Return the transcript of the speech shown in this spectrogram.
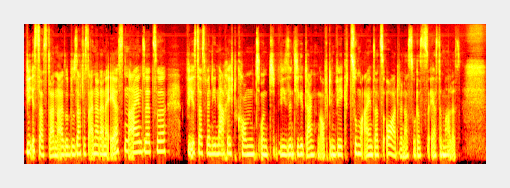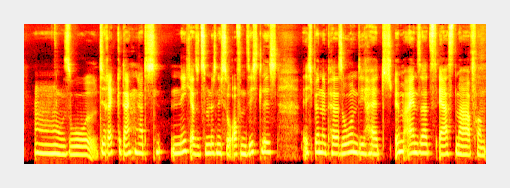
Wie ist das dann? Also du sagtest einer deiner ersten Einsätze. Wie ist das, wenn die Nachricht kommt und wie sind die Gedanken auf dem Weg zum Einsatzort, wenn das so das erste Mal ist? Mm, so direkt Gedanken hatte ich nicht, also zumindest nicht so offensichtlich. Ich bin eine Person, die halt im Einsatz erstmal vom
